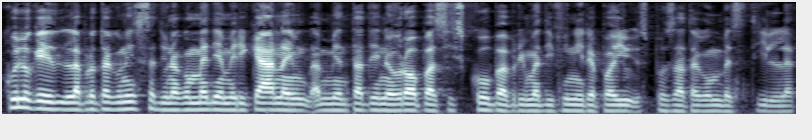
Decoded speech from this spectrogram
quello che la protagonista di una commedia americana ambientata in Europa si scopa prima di finire poi sposata con Ben Stiller.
